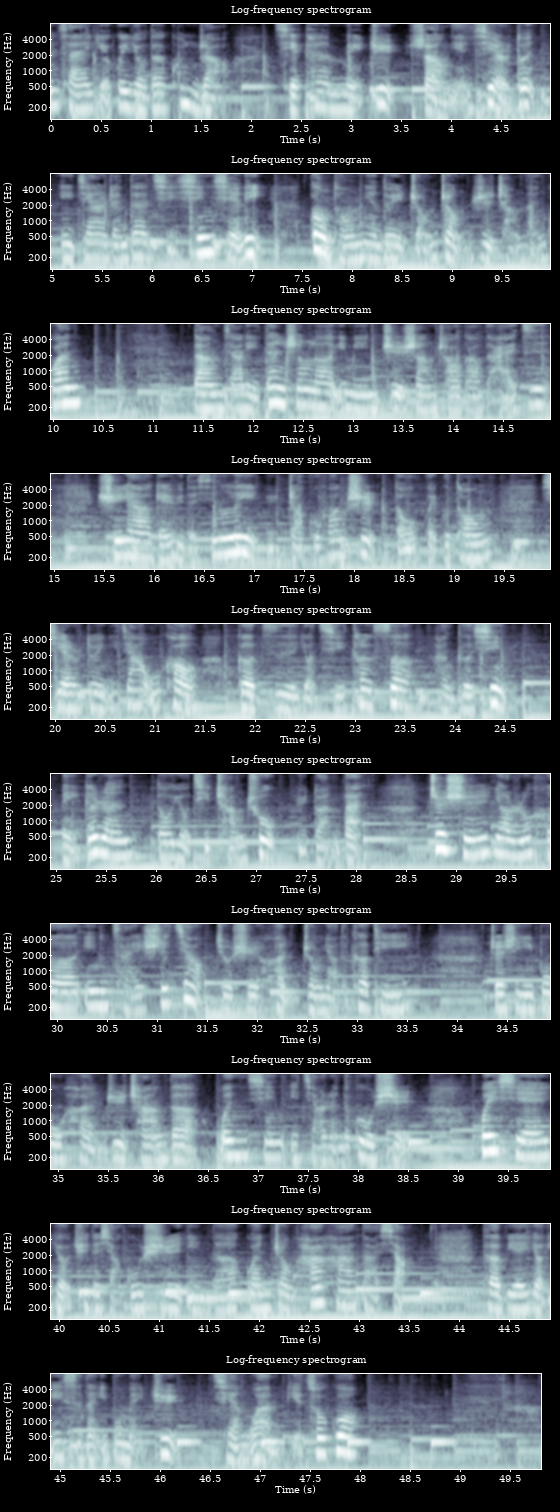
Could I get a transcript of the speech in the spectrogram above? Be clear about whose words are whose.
Speaker 1: 天才也会有的困扰。且看美剧《少年谢尔顿》，一家人的齐心协力，共同面对种种日常难关。当家里诞生了一名智商超高的孩子，需要给予的心力与照顾方式都会不同。谢尔顿一家五口各自有其特色和个性，每个人都有其长处与短板。这时要如何因材施教，就是很重要的课题。这是一部很日常的温馨一家人的故事，诙谐有趣的小故事引得观众哈哈大笑，特别有意思的一部美剧，千万别错过。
